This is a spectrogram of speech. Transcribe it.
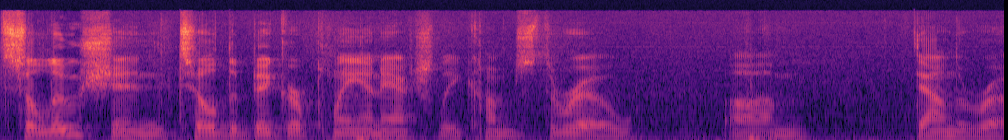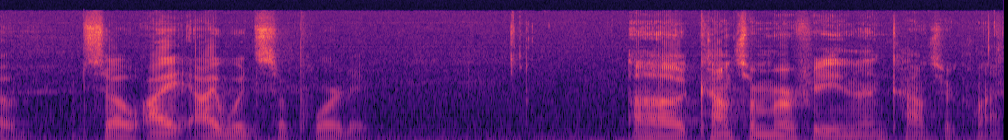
solution till the bigger plan actually comes through, um, down the road. So I, I would support it. uh, Councilor Murphy and then Councilor Klein.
